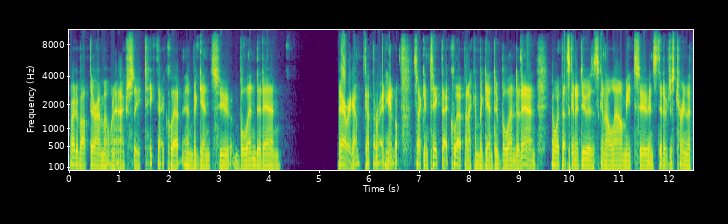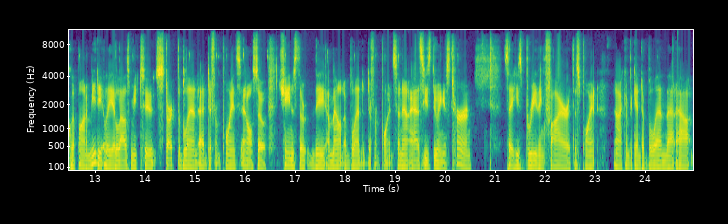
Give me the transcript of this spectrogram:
right about there, I might want to actually take that clip and begin to blend it in. There we go, got the right handle. So I can take that clip and I can begin to blend it in. And what that's going to do is it's going to allow me to, instead of just turning the clip on immediately, it allows me to start the blend at different points and also change the, the amount of blend at different points. So now as he's doing his turn, say he's breathing fire at this point, now I can begin to blend that out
